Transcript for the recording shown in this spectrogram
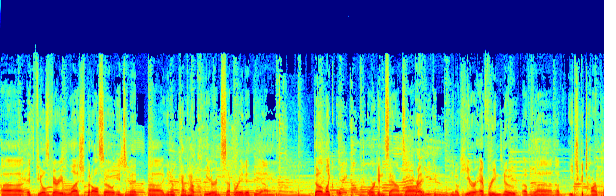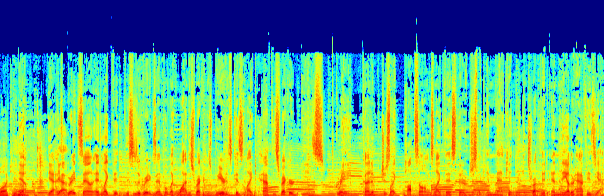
Uh, it feels very lush, but also intimate. Uh, you know, kind of how clear and separated the um, the like o- organ sounds are, Right. and you can you know hear every note of the of each guitar pluck. You know? Yeah, yeah, it's Yeah. a great sound, and like th- this is a great example of like why this record is weird. Is because like half this record is great, kind of just like pop songs like this that are just like immaculately constructed, and the other half is yeah,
